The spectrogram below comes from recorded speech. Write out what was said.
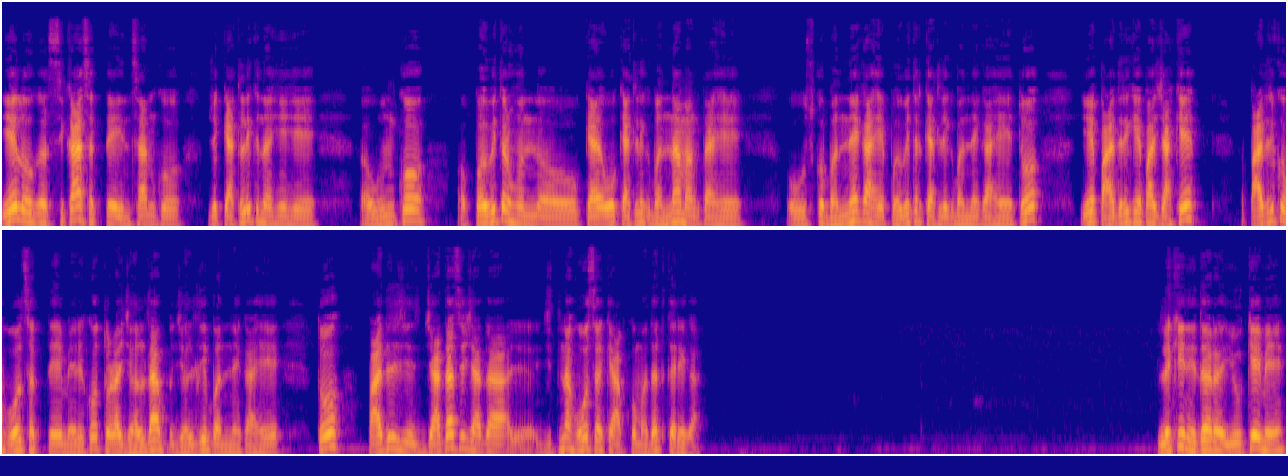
ये लोग सिखा सकते हैं इंसान को जो कैथलिक नहीं है उनको पवित्र होने वो कैथलिक बनना माँगता है उसको बनने का है, पवित्र कैथलिक बनने का है तो ये पादरी के पास जाके पादरी को बोल सकते हैं, मेरे को थोड़ा जल्दा, जल्दी बनने का है तो पादरी ज़्यादा से ज़्यादा, जितना हो सके आपको मदद करेगा। लेकिन इधर यूके में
